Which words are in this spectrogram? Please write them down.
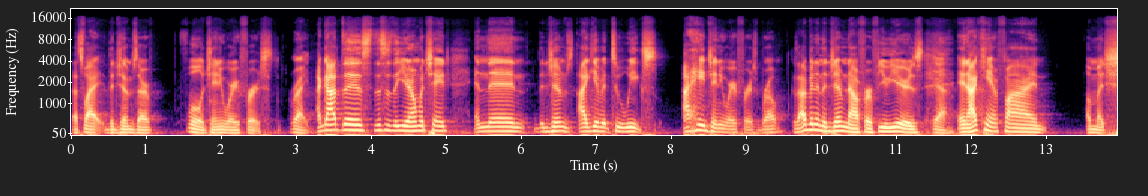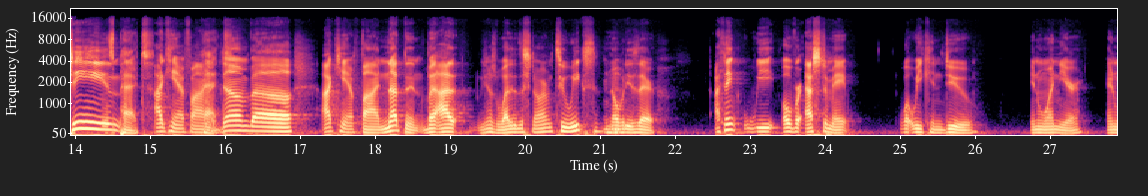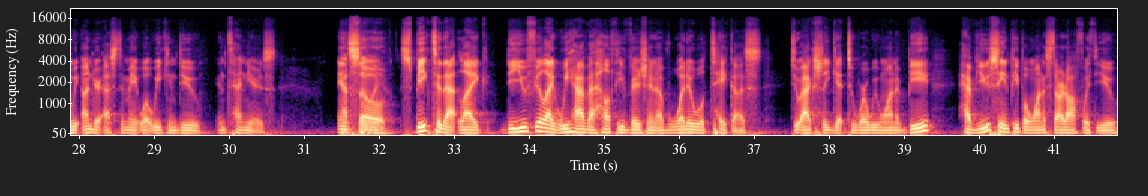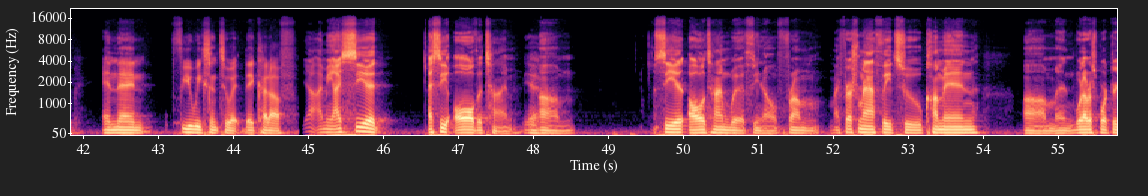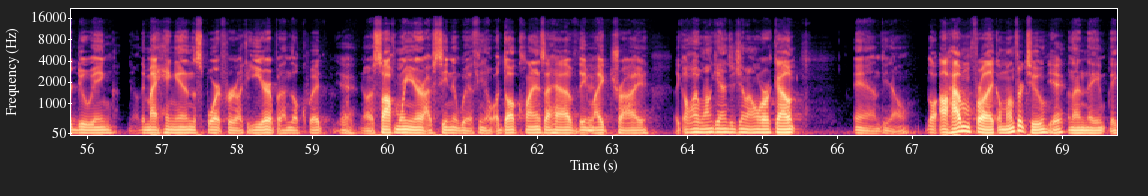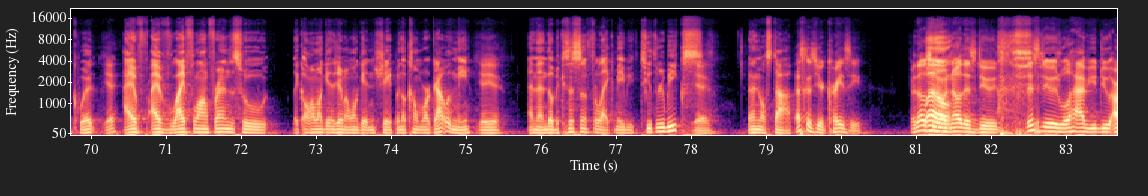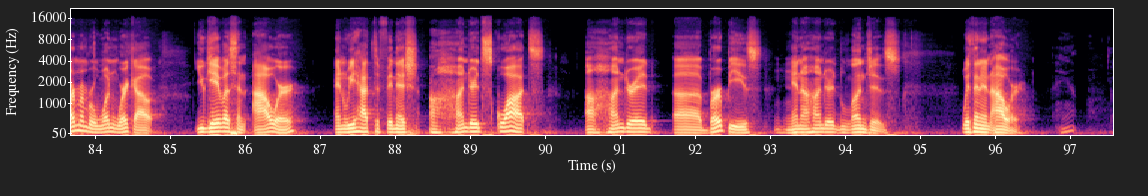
That's why the gyms are full January 1st. Right. I got this. This is the year I'm gonna change. And then the gyms, I give it two weeks. I hate January 1st, bro, because I've been in the gym now for a few years. Yeah. And I can't find a machine. packed. I can't find Packed. a dumbbell. I can't find nothing. But I you just weathered the storm. Two weeks, Mm-hmm. nobody's there. I think we overestimate what we can do in one year, and we underestimate what we can do in ten years. And so, speak to that. Like, do you feel like we have a healthy vision of what it will take us to actually get to where we want to be? Have you seen people want to start off with you, and then a few weeks into it, they cut off? Yeah, I mean, I see it. I see it all the time. Yeah. Um, see it all the time with you know from my freshman athletes who come in, um, and whatever sport they're doing, you know, they might hang in the sport for like a year, but then they'll quit. Yeah. You know, a sophomore year, I've seen it with you know adult clients I have. They might try like, oh, I want to get into the gym, I want to work out, and you know. I'll have them for like a month or two, Yeah. and then they, they quit. Yeah. I have I have lifelong friends who like, oh, I want to get in the gym, I want to get in shape, and they'll come work out with me, Yeah, yeah. and then they'll be consistent for like maybe two, three weeks, Yeah. and then they'll stop. That's because you're crazy. For those Well- who don't know this dude, this dude will have you do. I remember one workout. You gave us an hour, and we had to finish a hundred squats, a hundred uh, burpees, Mm-hmm. and a hundred lunges within an hour.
